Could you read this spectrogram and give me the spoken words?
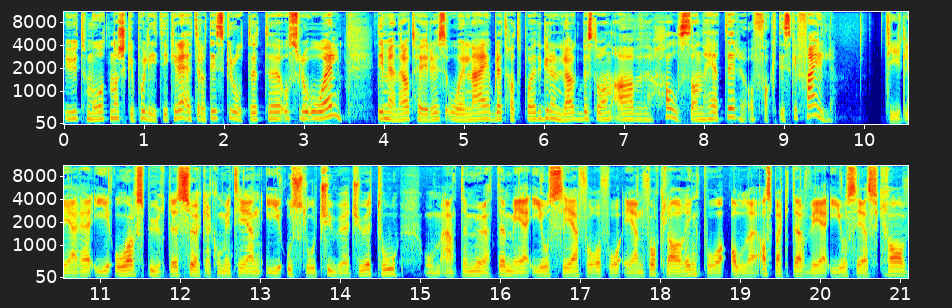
ut mot norske politikere etter at de skrotet eh, Oslo-OL. De mener at Høyres OL-nei ble tatt på et grunnlag bestående av halvsannheter og faktiske feil. Tidligere i år spurte søkerkomiteen i Oslo 2022 om et møte med IOC for å få en forklaring på alle aspekter ved IOCs krav,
